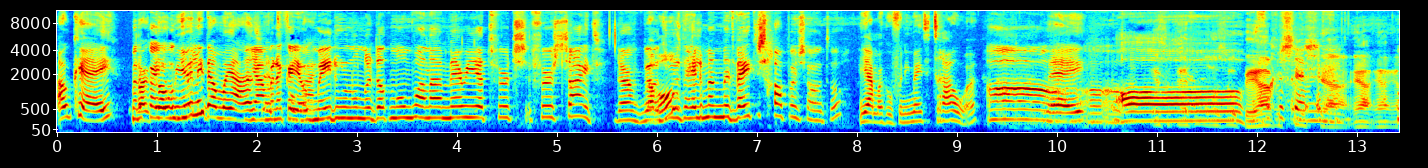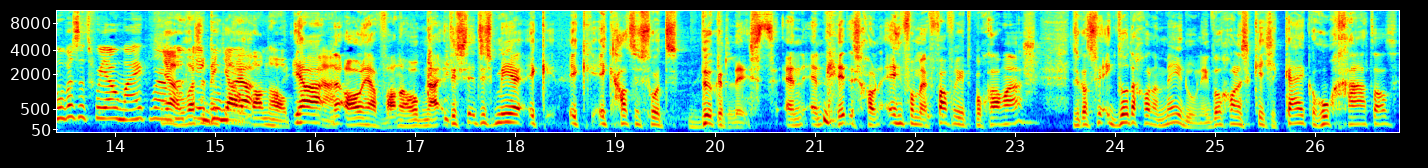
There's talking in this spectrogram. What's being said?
Oké, okay, waar komen jullie dan mee aan? Ja, maar dan kan je ook meedoen onder dat mom van uh, Marry at First, first Sight. Daar Waarom? doet het helemaal met wetenschap en zo, toch? Ja, maar ik hoef er niet mee te trouwen. Oh. Nee. Oh. Ja, precies. Ja, ja, ja, ja. Hoe was het voor jou, Mike? Waar ja, hoe was het met jou, wanhoop? Ja, ja. Nou, oh ja, wanhoop. Nou, het, is, het is meer... Ik, ik, ik had een soort bucketlist. En, en dit is gewoon een van mijn favoriete programma's. Dus ik had ik wil daar gewoon aan meedoen. Ik wil gewoon eens een keertje kijken, hoe gaat dat?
